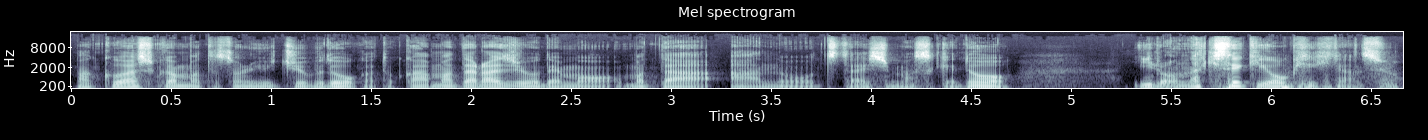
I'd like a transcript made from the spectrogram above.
まあ、詳しくはまたその YouTube 動画とかまたラジオでもまたあのお伝えしますけどいろんな奇跡が起きてきたんですよ。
